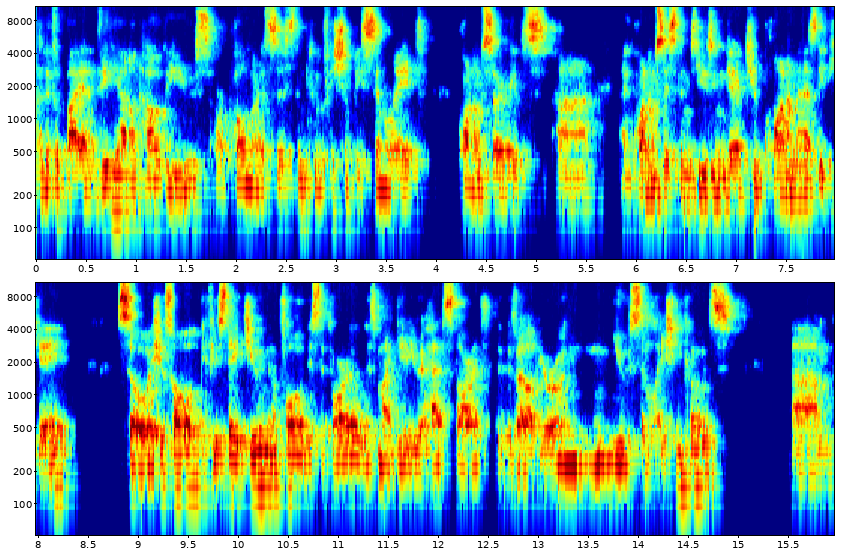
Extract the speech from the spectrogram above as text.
delivered by NVIDIA on how to use our Perlmutter system to efficiently simulate quantum circuits and quantum systems using their cuQuantum SDK. So if you follow, if you stay tuned and follow this tutorial, this might give you a head start to develop your own new simulation codes. Um,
